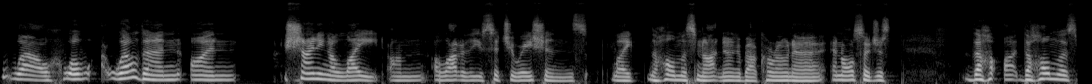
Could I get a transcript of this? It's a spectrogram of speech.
Wow. Well, well done on shining a light on a lot of these situations, like the homeless not knowing about Corona, and also just the uh, the homeless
